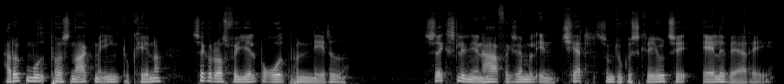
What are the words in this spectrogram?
Har du ikke mod på at snakke med en, du kender, så kan du også få hjælp og råd på nettet. Sexlinjen har f.eks. en chat, som du kan skrive til alle hverdage.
